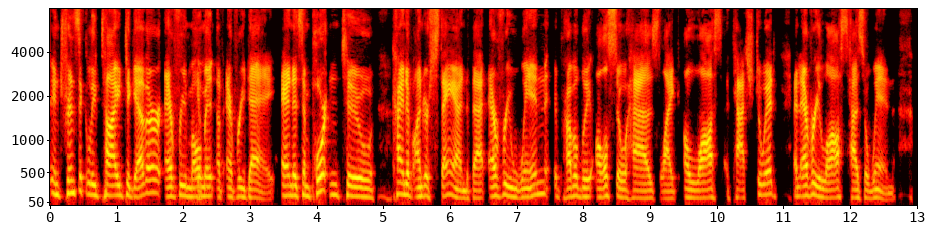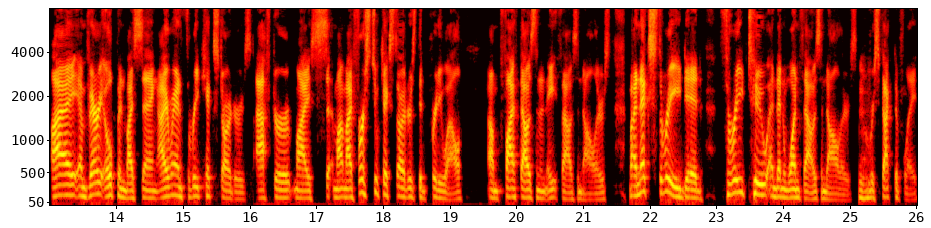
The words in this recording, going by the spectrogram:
intrinsically tied together every moment of every day. And it's important to kind of understand that every win it probably also has like a loss attached to it and every loss has a win. I am very open by saying I ran 3 Kickstarters after my my, my first two Kickstarters did pretty well um, five thousand and eight thousand dollars. My next three did three, two, and then one thousand dollars mm-hmm. respectively.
